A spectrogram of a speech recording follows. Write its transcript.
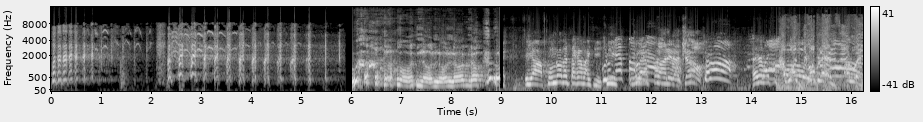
No no no no yeah পনেরো হাজার টাকা পাইছি। আরে না। চলো। I want problems always.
